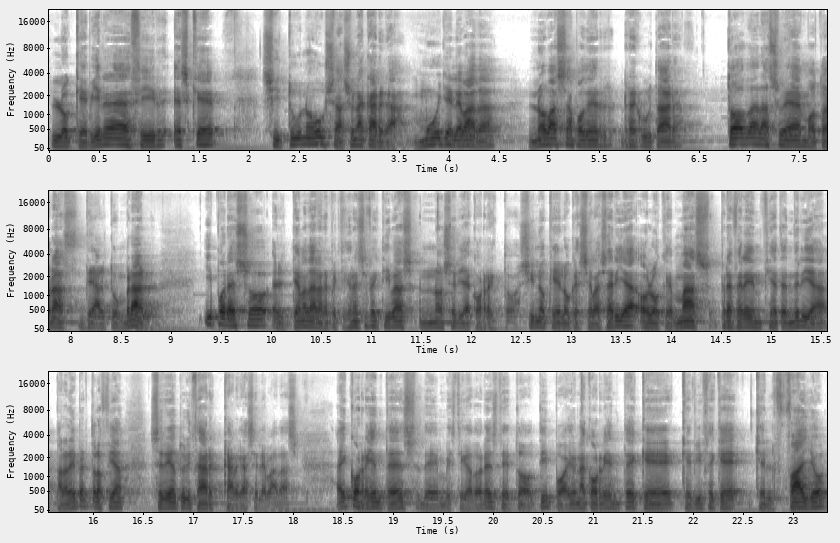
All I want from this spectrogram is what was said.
lo que vienen a decir es que Si tú no usas una carga muy elevada, no vas a poder reclutar todas las unidades motoras de alto umbral. Y por eso el tema de las repeticiones efectivas no sería correcto, sino que lo que se basaría o lo que más preferencia tendría para la hipertrofia sería utilizar cargas elevadas. Hay corrientes de investigadores de todo tipo. Hay una corriente que, dice que, el fallo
